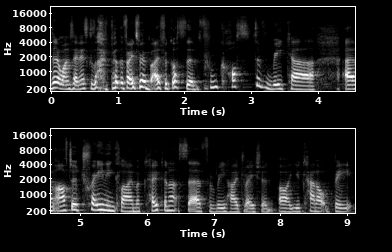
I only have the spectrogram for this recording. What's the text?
I don't know why I'm saying this because I put the photo in, but I'd forgotten. From Costa Rica. Um, after a training climb, a coconut served for rehydration. Oh, you cannot beat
